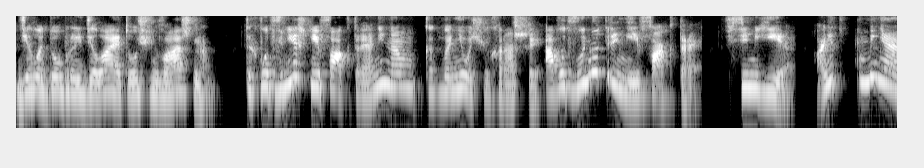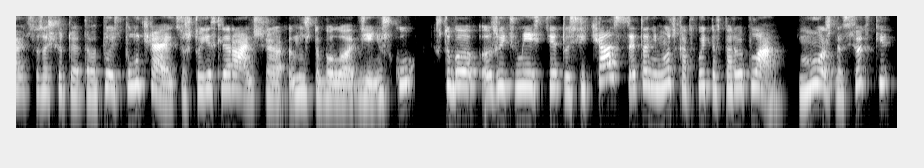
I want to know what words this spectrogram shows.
Делать добрые дела — это очень важно. Так вот, внешние факторы, они нам как бы не очень хороши. А вот внутренние факторы в семье, они меняются за счет этого. То есть получается, что если раньше нужно было денежку, чтобы жить вместе, то сейчас это немножко отходит на второй план. Можно все-таки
